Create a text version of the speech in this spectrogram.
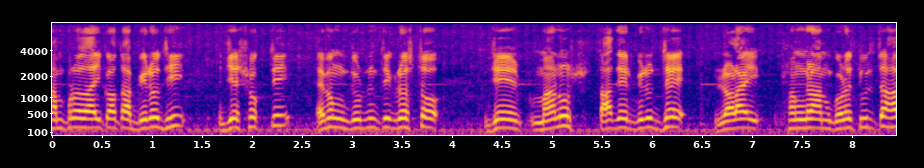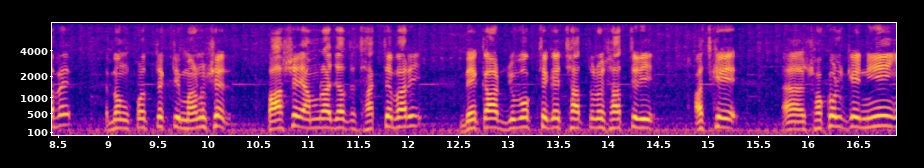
সাম্প্রদায়িকতা বিরোধী যে শক্তি এবং দুর্নীতিগ্রস্ত যে মানুষ, তাদের বিরুদ্ধে লড়াই সংগ্রাম গড়ে তুলতে হবে এবং প্রত্যেকটি মানুষের পাশে আমরা যাতে থাকতে পারি। বেকার যুবক থেকে ছাত্র ছাত্রী আজকে সকলকে নিয়েই,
